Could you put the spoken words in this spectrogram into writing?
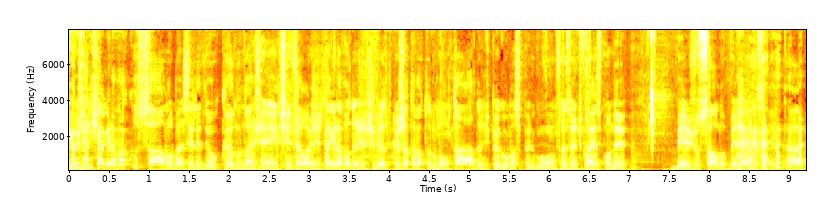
E hoje a gente ia gravar com o Saulo, mas ele deu o cano na gente, então a gente tá gravando a gente mesmo, porque já tava tudo montado, a gente pegou umas perguntas e a gente vai responder. Beijo, Saulo. Melhores aí, tá?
